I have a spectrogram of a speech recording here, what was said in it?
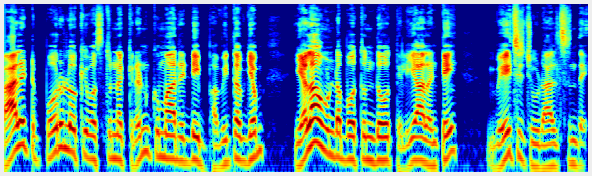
బ్యాలెట్ పోరులోకి వస్తున్న కిరణ్ కుమార్ రెడ్డి భవితవ్యం ఎలా ఉండబోతుందో తెలియాలంటే వేచి చూడాల్సిందే.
